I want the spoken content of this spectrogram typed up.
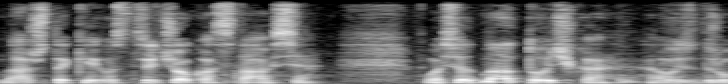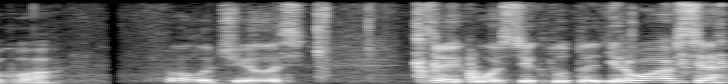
Навіть такий гострячок остався. Ось одна точка, а ось друга. Получилось. Цей хвостик тут одірвався.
